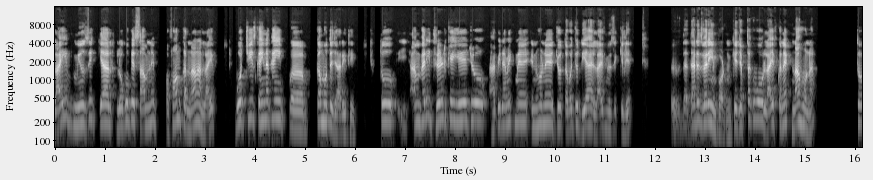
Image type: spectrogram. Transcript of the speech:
लाइव म्यूज़िक या लोगों के सामने परफॉर्म करना ना लाइव वो चीज़ कहीं ना कहीं कम होते जा रही थी। तो आई एम वेरी थ्रिल्ड कि ये जो हैप्पीडेमिक में इन्होंने जो तवज्जो दिया है लाइव म्यूज़िक के लिए दैट इज़ वेरी इंपॉर्टेंट कि जब तक वो लाइव कनेक्ट ना होना तो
